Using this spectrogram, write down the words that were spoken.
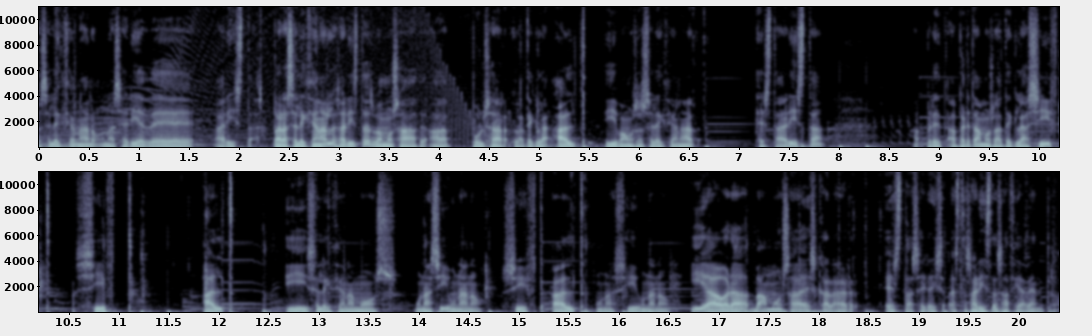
seleccionar una serie de aristas. Para seleccionar las aristas vamos a, pulsar la tecla Alt y vamos a seleccionar esta arista. apretamos la tecla Shift, Shift, Alt y seleccionamos una sí, una no. Shift, Alt, una sí, una no. Y ahora vamos a escalar estas, estas aristas hacia adentro.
